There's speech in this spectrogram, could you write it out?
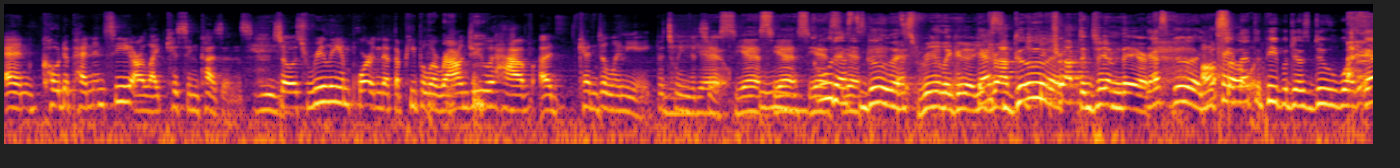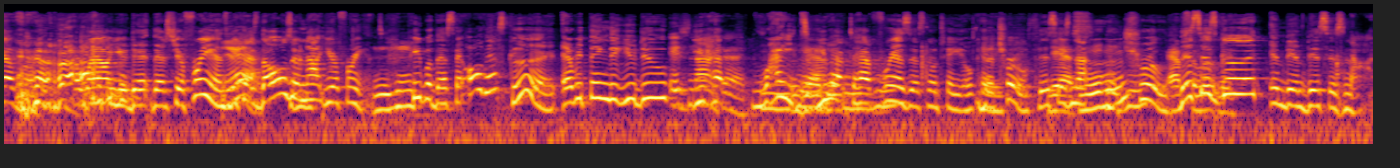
and codependency are like kissing cousins. Mm. So it's really important that the people around you have a can delineate between the Yes, two. yes, yes, yes. Ooh, that's yes. good. That's really good. You That's dropped, good. You dropped the gem there. That's good. You Also- can't let the people just do whatever around you that, that's your friends Yeah. Mm-hmm. because those are not your friends. People that say, "Oh, that's good. Everything that you do Is not have- good. Right. Yeah. You have to have friends that's going to tell you, okay, The truth. This Yes. is not Mhm. the truth. This is good, and then this is not.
